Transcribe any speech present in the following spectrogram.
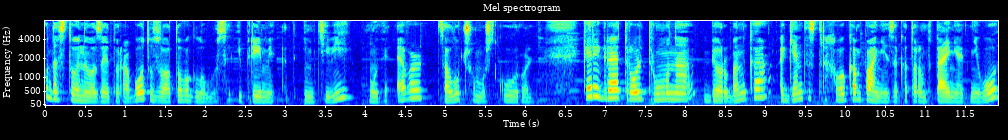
удостоенного за эту работу Золотого Глобуса и премии от MTV Movie Award за лучшую мужскую роль. Керри играет роль Трумана Бербанка, агента страховой компании, за которым в тайне от него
